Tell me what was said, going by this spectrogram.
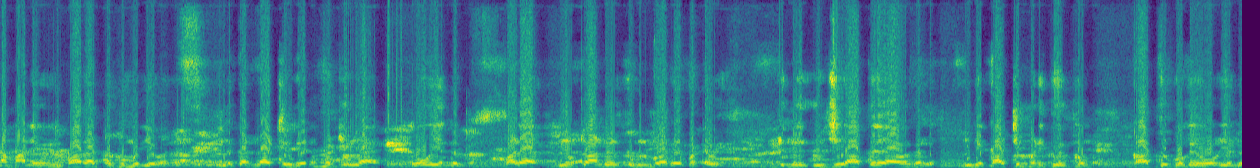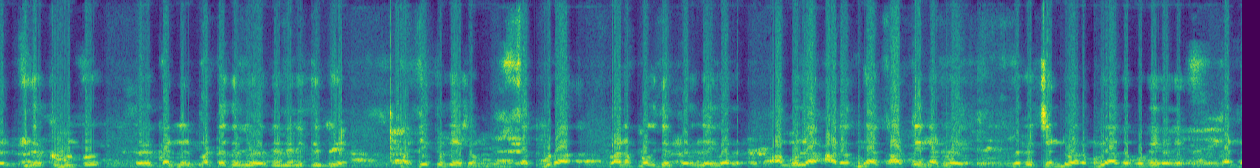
நம் அனைவரின் பாராட்டுக்கும் உரியவர். இந்த கண்காட்சியில் இடம்பெற்றுள்ள ஓவியங்கள் பல நூற்றாண்டுகளுக்கு முன்பு வரையப்பட்டவை. ருச்சி ஆத்திரேயா அவர்கள் இங்கே காட்சிப்படுத்தியிருக்கும் காட்டு புகை ஓவியங்கள் இதற்கு முன்பு கண்ணில் பட்டதில்லையோ என்று நினைக்கின்றேன். மத்திய பிரதேசம் சத்புரா வனப்பகுதியில் பிறந்த இவர் அங்குள்ள அடர்ந்த காட்டின் நடுவே பிறர் சென்று வர முடியாத குகைகளை கண்ட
